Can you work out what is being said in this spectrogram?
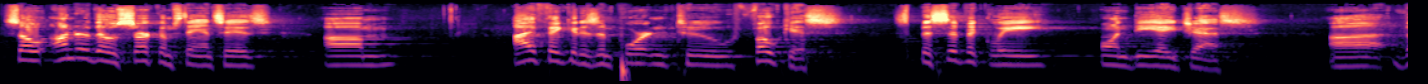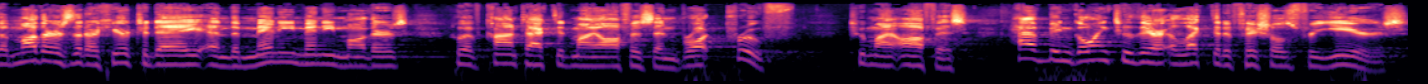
So, under those circumstances, um, I think it is important to focus specifically on DHS. Uh, the mothers that are here today and the many, many mothers who have contacted my office and brought proof to my office have been going to their elected officials for years.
